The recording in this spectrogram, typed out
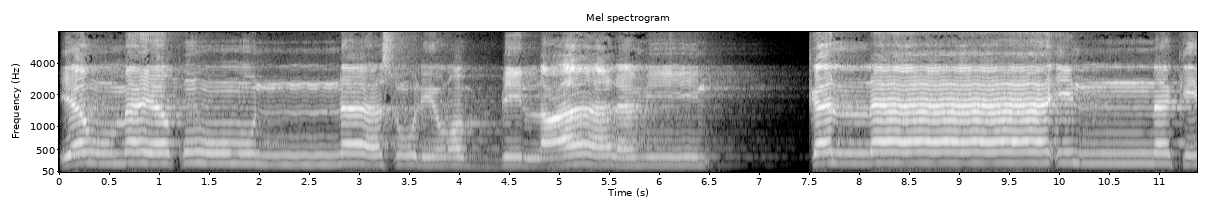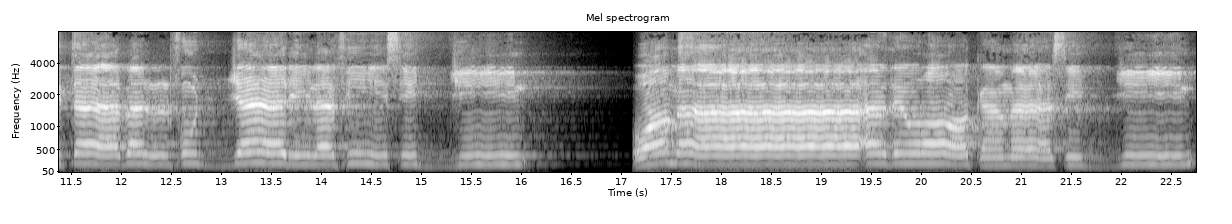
يوم يقوم الناس لرب العالمين كلا إن كتاب الفجار لفي سجين وما أدراك ما سجين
